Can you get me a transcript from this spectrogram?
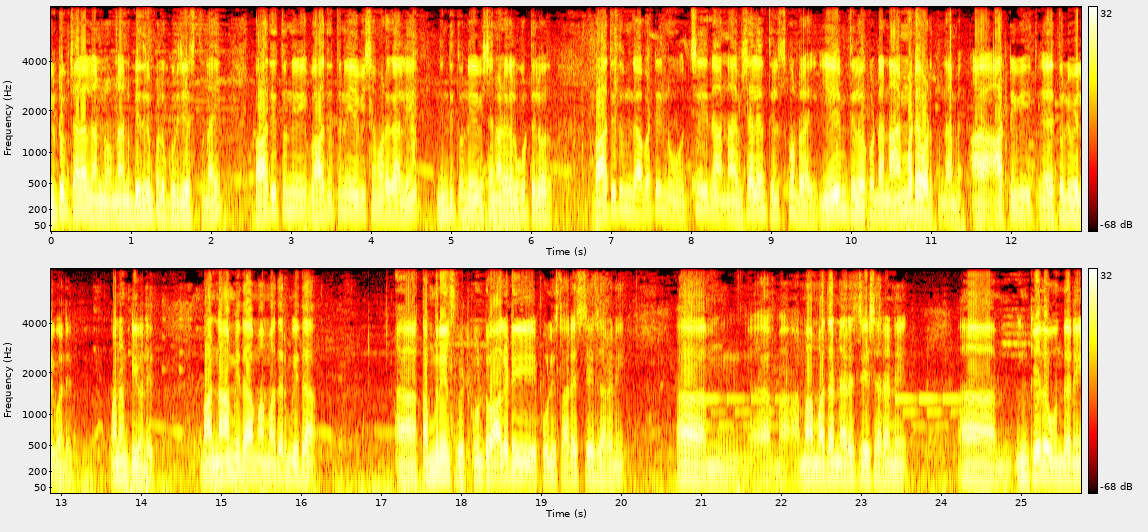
యూట్యూబ్ ఛానల్ నన్ను నన్ను బెదిరింపులకు గురి చేస్తున్నాయి. బాధితుని బాధితుని ఏ విషయం అడగాలి నిందితుని ఏ విషయాన్ని అడగాలి కూడా తెలియదు. బాధితుని కాబట్టి నువ్వు వచ్చి నా నా విషయాలు ఏం తెలుసుకొని రాయి. ఏం తెలియకుండా నా అమ్మటే పడుతుంది ఆమె. ఆ ఆర్టీవీ తొలి వెలుగు అనేది మనం టీవీ అనేది. మా నా మీద మా మదర్ మీద తమ్మునేల్స్ పెట్టుకుంటూ ఆల్రెడీ పోలీసులు అరెస్ట్ చేశారని మా- మా మదర్ని అరెస్ట్ చేశారని ఇంకేదో ఉందని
